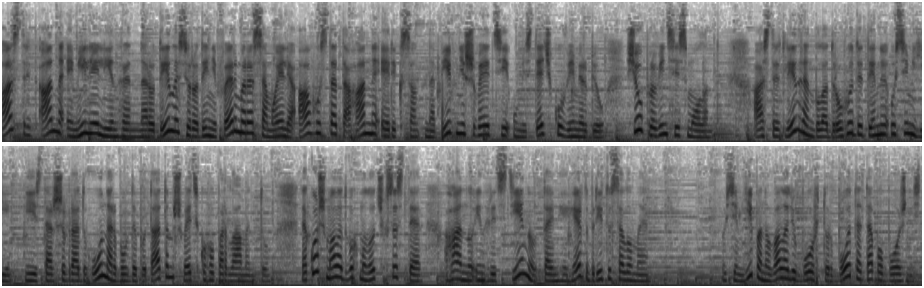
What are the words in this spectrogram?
Астрід Анна Емілія Лінгрен народилась у родині фермера Самуеля Августа та Ганни Еріксон на півдні Швеції у містечку Вімірбю, що у провінції Смоланд. Астрід Лінгрен була другою дитиною у сім'ї. Її старший брат Гунар був депутатом шведського парламенту. Також мала двох молодших сестер Ганну Інгрід Стіну та Інгігерт Бріту Саломе. У сім'ї панувала любов, турбота та побожність.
